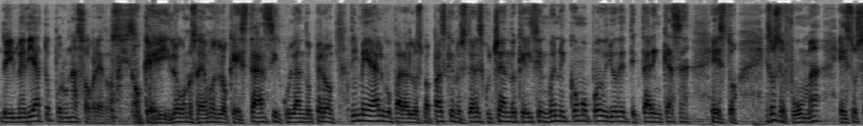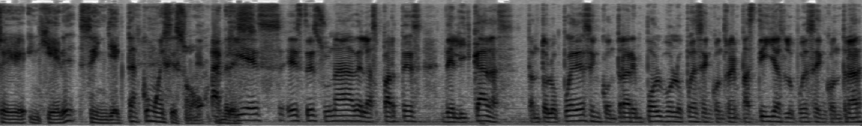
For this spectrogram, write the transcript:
de inmediato por una sobredosis. Ok, y luego no sabemos lo que está circulando, pero dime algo para los papás que nos están escuchando que dicen, bueno, ¿y cómo puedo yo detectar en casa esto? ¿Eso se fuma? ¿Eso se ingiere? ¿Se inyecta? ¿Cómo es eso, eh, Andrés? Aquí es, esta es una de las partes delicadas tanto lo puedes encontrar en polvo, lo puedes encontrar en pastillas, lo puedes encontrar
